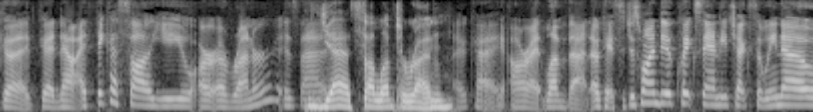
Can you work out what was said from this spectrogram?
Good, good. Now I think I saw you are a runner. Is that yes? I love to run. Okay, all right, love that. Okay, so just want to do a quick sanity check so we know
